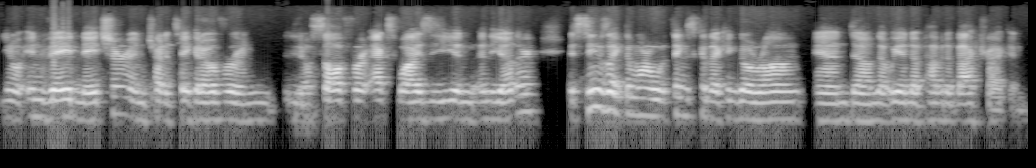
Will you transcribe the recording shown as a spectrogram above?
you know invade nature and try to take it over and you know solve for x y z and, and the other it seems like the more things can, that can go wrong and um, that we end up having to backtrack and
